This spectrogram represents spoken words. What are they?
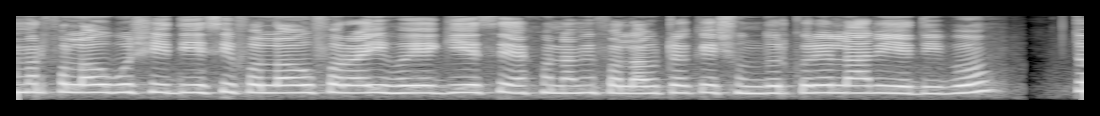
আমার পোলাও বসিয়ে দিয়েছি পোলাও ফ্রাই হয়ে গিয়েছে। এখন আমি পোলাওটাকে সুন্দর করে লাড়িয়ে দিব। তো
